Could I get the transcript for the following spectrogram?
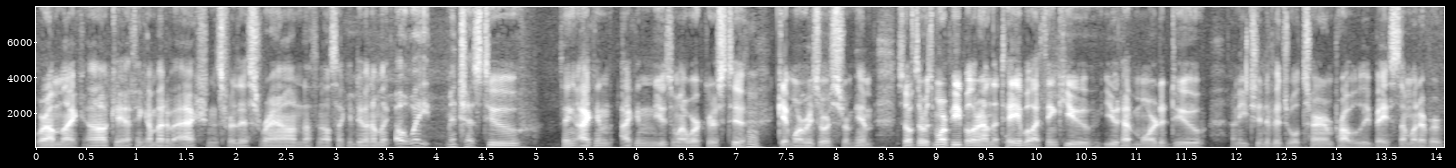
where I'm like, oh, okay, I think I'm out of actions for this round. Nothing else I can do, and I'm like, oh wait, Mitch has two thing. I can I can use my workers to Mm-hmm. get more resources from him. So if there was more people around the table, I think you you'd have more to do on each individual turn, probably based on whatever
